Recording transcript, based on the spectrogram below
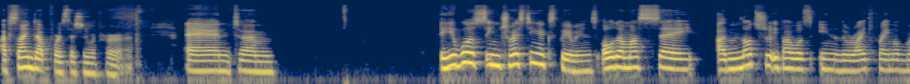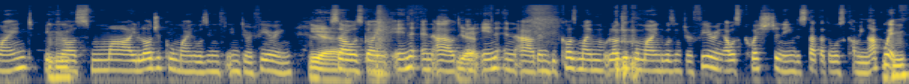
I've signed up for a session with her, and um, it was interesting experience. Although I must say, I'm not sure if I was in the right frame of mind mm-hmm. because mm-hmm. my logical mind was in, interfering. Yeah. So I was going in and out yeah. and in and out. And because my logical mind was interfering, I was questioning the stuff that I was coming up with. Mm-hmm.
